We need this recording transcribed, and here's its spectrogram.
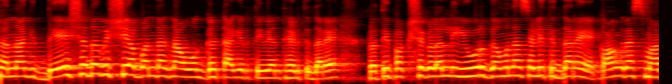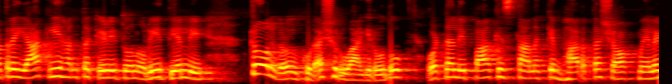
ಚೆನ್ನಾಗಿ ದೇಶದ ವಿಷಯ ಬಂದಾಗ ನಾವು ಒಗ್ಗಟ್ಟಾಗಿರ್ತೀವಿ ಅಂತ ಹೇಳ್ತಿದ್ದಾರೆ. ಪ್ರತಿಪಕ್ಷಗಳಲ್ಲಿ ಇವ್ರ ಗಮನ ಸೆಳೀತಿದ್ದಾರೆ. ಕಾಂಗ್ರೆಸ್ ಮಾತ್ರ ಯಾಕೆ ಈ ಹಂತ ಕೇಳಿತು ಅನ್ನೋ ರೀತಿಯಲ್ಲಿ ಟ್ರೋಲ್ಗಳು ಕೂಡ ಶುರುವಾಗಿರೋದು. ಒಟ್ಟಿನಲ್ಲಿ ಪಾಕಿಸ್ತಾನಕ್ಕೆ ಭಾರತ ಶಾಕ್ ಮೇಲೆ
